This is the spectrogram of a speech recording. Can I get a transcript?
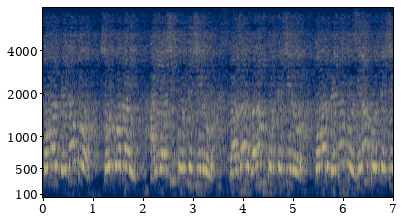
তোমার বেটা তো সর্বদাই আইয়াসি করতেছিল, বাজার গরম করতেছিল, তোমার বেটা তো জিরা করতেছিল।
